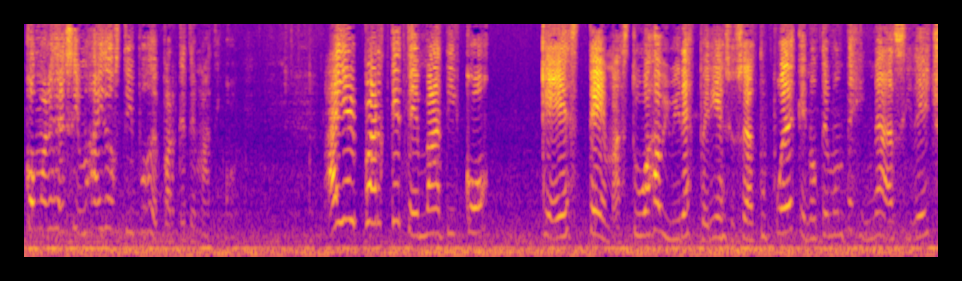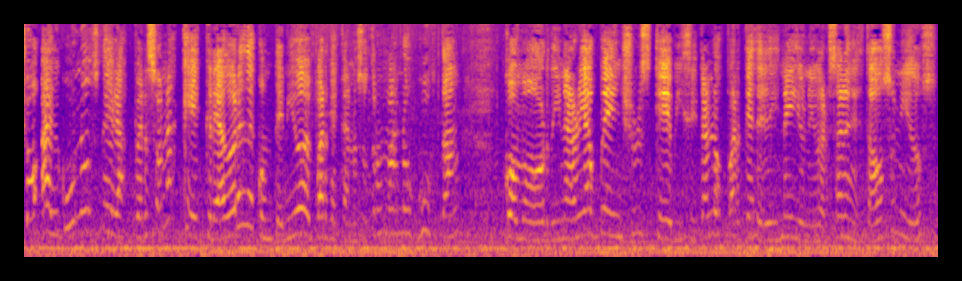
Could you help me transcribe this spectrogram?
como les decimos, hay dos tipos de parque temático. Hay el parque temático que es temas, tú vas a vivir experiencias, o sea, tú puedes que no te montes en nada. Si de hecho algunos de las personas que creadores de contenido de parques que a nosotros más nos gustan, como Ordinary Adventures, que visitan los parques de Disney y Universal en Estados Unidos,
